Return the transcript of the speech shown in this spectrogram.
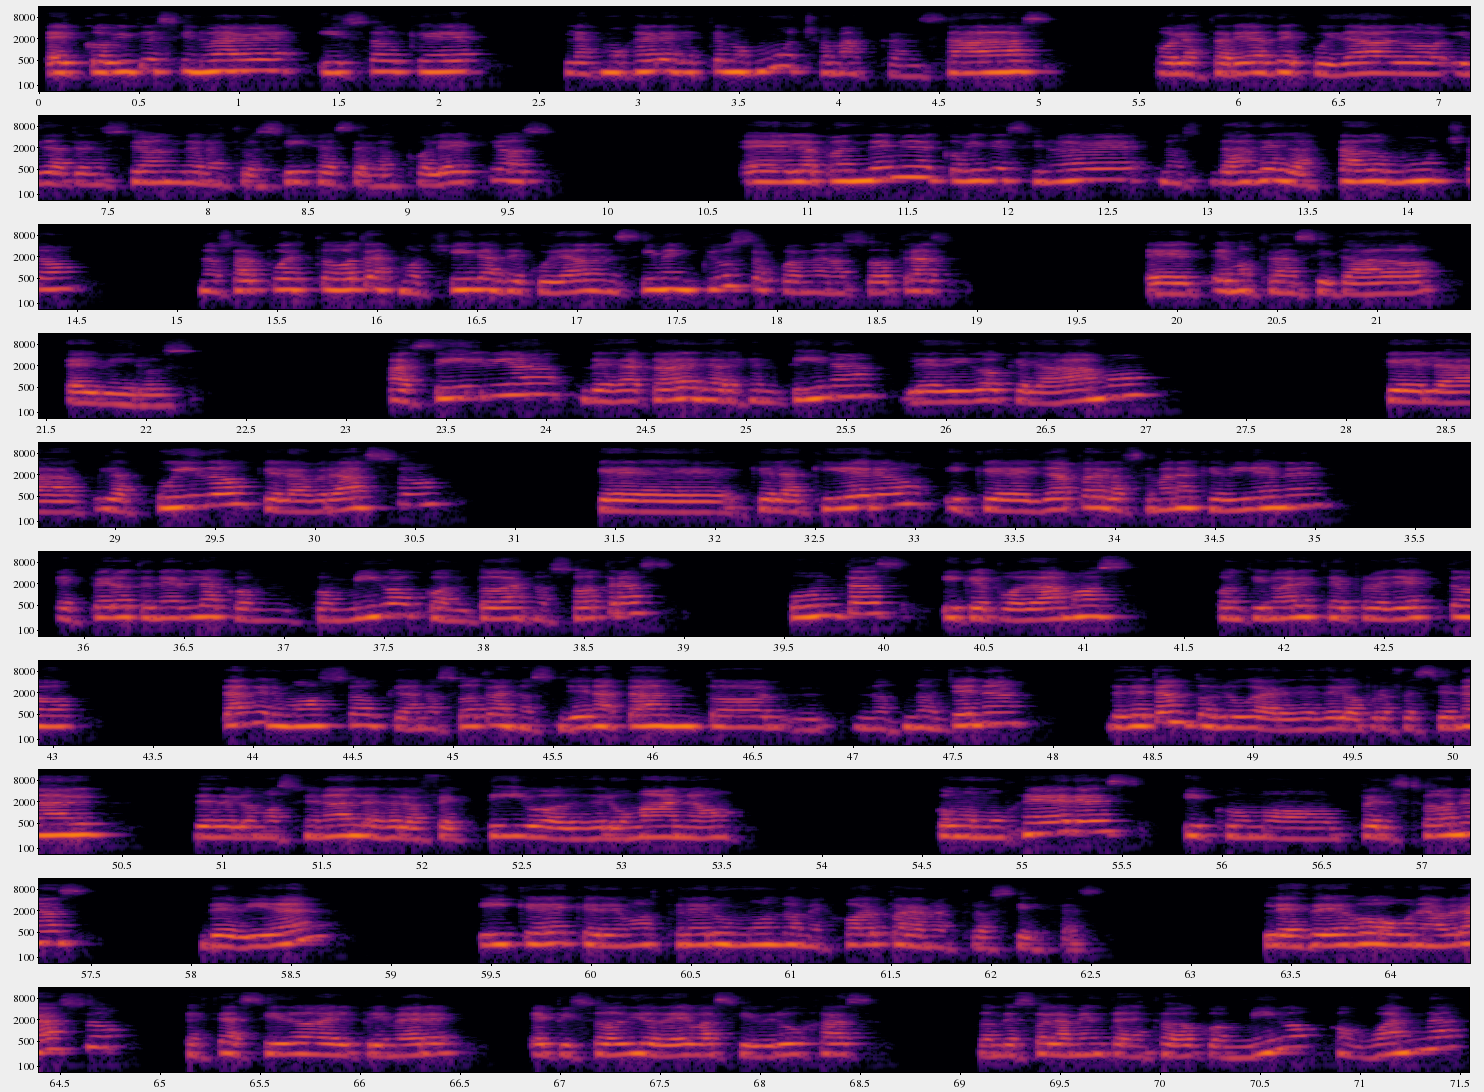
el COVID-19 hizo que las mujeres estemos mucho más cansadas por las tareas de cuidado y de atención de nuestros hijos en los colegios. Eh, la pandemia de COVID-19 nos ha desgastado mucho, nos ha puesto otras mochilas de cuidado encima, incluso cuando nosotras eh, hemos transitado el virus. A Silvia, desde acá, desde Argentina, le digo que la amo, que la, la cuido, que la abrazo, que, que, la quiero y que ya para la semana que viene Espero tenerla conmigo, con todas nosotras, juntas y que podamos continuar este proyecto tan hermoso que a nosotras nos llena tanto, nos, nos llena desde tantos lugares, desde lo profesional, desde lo emocional, desde lo afectivo, desde lo humano, como mujeres y como personas de bien y que queremos tener un mundo mejor para nuestros hijos. Les dejo un abrazo este ha sido el primer episodio de Evas y Brujas donde solamente han estado conmigo, con Wanda.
